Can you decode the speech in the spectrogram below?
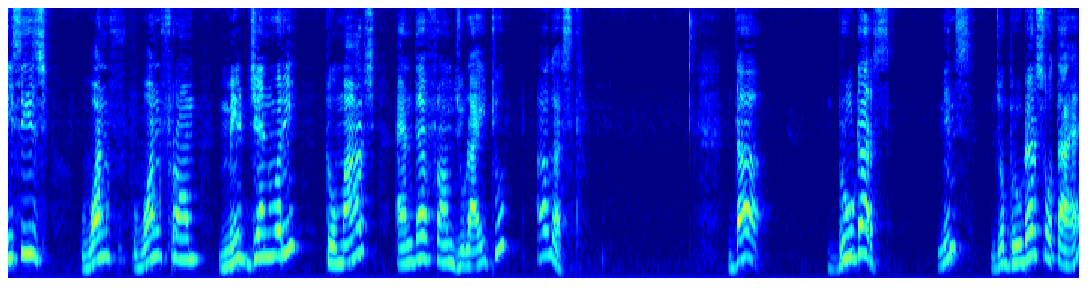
This is one, one from mid-January to March and the from July to August. The breeders means जो ब्रूडर्स होता है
